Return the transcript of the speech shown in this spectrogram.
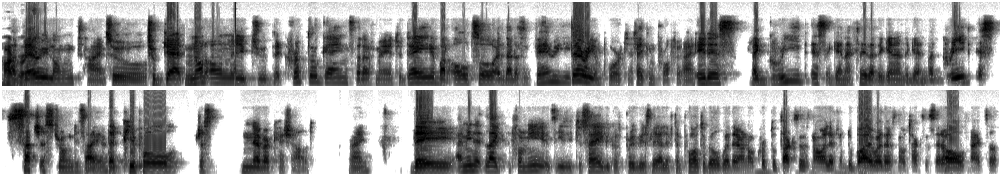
a very long time to to get not only to the crypto gains that I've made today, but also, and that is very very important, taking profit. Right? It is like greed is again. I say that again and again, but greed is such a strong desire that people just never cash out. Right? They, I mean, it, like for me, it's easy to say because previously I lived in Portugal where there are no crypto taxes. Now I live in Dubai where there's no taxes at all. Right? So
